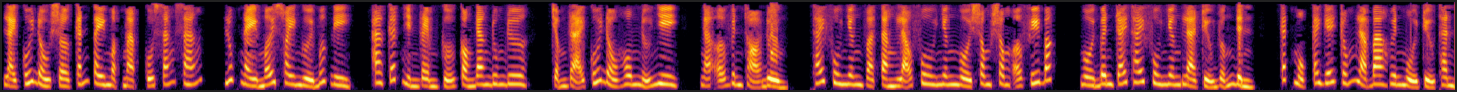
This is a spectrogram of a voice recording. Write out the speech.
lại cúi đầu sờ cánh tay mập mạp của sáng sáng, lúc này mới xoay người bước đi, A Kết nhìn rèm cửa còn đang đung đưa, chậm rãi cúi đầu hôn nữ nhi, ngã ở Vinh Thọ đường, Thái Phu Nhân và Tằng Lão Phu Nhân ngồi song song ở phía Bắc, ngồi bên trái Thái Phu Nhân là Triệu Duẩn Đình, cách một cái ghế trống là ba huynh muội Triệu Thanh.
